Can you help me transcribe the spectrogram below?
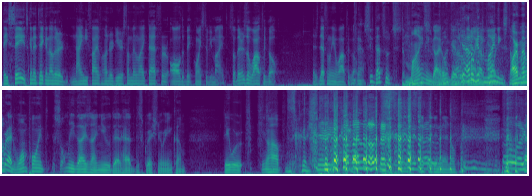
They say it's going to take another 9,500 years, something like that, for all the bitcoins to be mined. So there's a while to go. There's definitely a while to go. Yeah. See, that's what's The mining, I don't get. I Yeah, I don't get the mining- mining stuff. I bro. remember at one point, so many guys I knew that had discretionary income. They were, you know how Discretionary income. I love that. Slipped it in there. No. problem. oh my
